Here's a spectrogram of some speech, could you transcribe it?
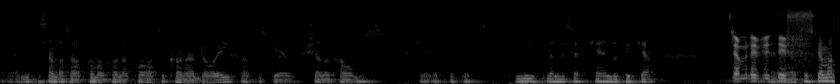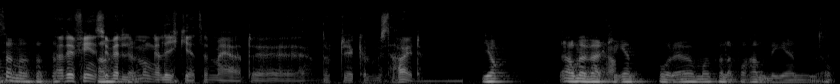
Eh, lite samma sak om man kollar på Arthur Conan Doyle, han som skrev Sherlock Holmes, skrev också på ett liknande sätt kan jag ändå tycka. Ja, men det, det, eh, så ska man sammanfatta. Ja, det finns ju väldigt ja. många likheter med uh, Dr. Jekyll och Mr. Hyde. Ja, ja men verkligen. Ja. Både om man kollar på handlingen och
